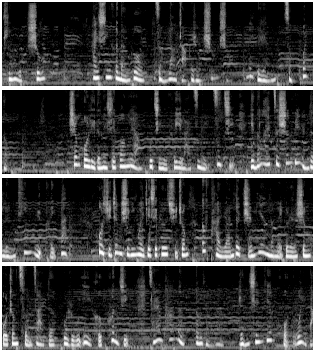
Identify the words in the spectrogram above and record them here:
听我说》。开心和难过总要找个人说说，那个人总会懂。生活里的那些光亮，不仅可以来自你自己，也能来自身边人的聆听与陪伴。或许正是因为这些歌曲中都坦然地直面了每个人生活中存在的不如意和困境，才让他们都有了人间烟火的味道，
